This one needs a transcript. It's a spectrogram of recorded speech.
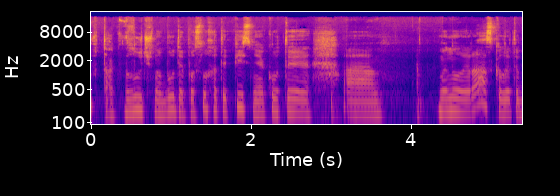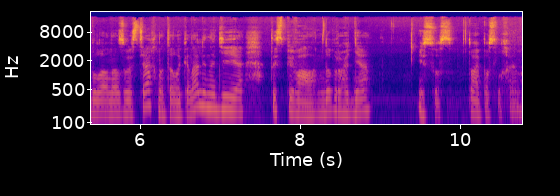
в- так влучно буде послухати пісню, яку ти. А... Минулий раз, коли ти була у нас в гостях на телеканалі Надія, ти співала Доброго дня, Ісус. Давай послухаємо.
